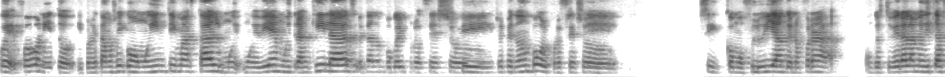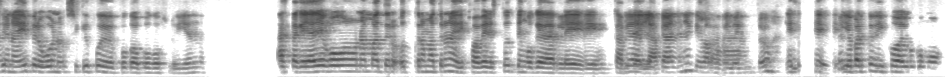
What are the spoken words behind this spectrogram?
Fue, fue bonito, y porque estamos ahí como muy íntimas, tal, muy, muy bien, muy tranquilas, Respetando un poco el proceso. sí, respetando un poco el proceso, Sí. sí, como fluía, aunque no fuera, aunque estuviera la medicación ahí, pero bueno, sí que fue poco a poco fluyendo. Hasta que ya llegó una matro- otra matrona y dijo, a ver, esto tengo que darle Voy a darle candela. caña, que O va muy lento. Y aparte dijo algo como,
